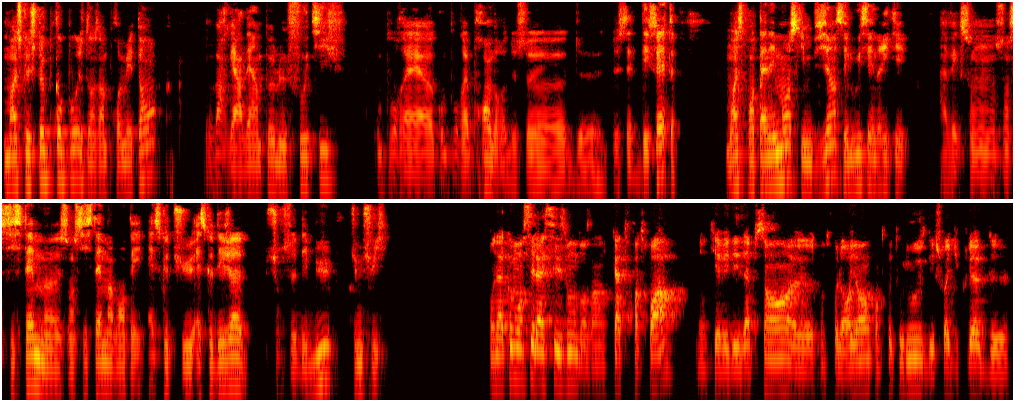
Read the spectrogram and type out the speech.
moi ce que je te propose dans un premier temps, on va regarder un peu le fautif qu'on pourrait euh, qu'on pourrait prendre de ce de, de cette défaite. Moi spontanément ce qui me vient c'est Luis Enrique avec son son système euh, son système inventé. Est-ce que tu est-ce que déjà sur ce début tu me suis? On a commencé la saison dans un 4-3-3 donc il y avait des absents euh, contre Lorient, contre Toulouse, des choix du club de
